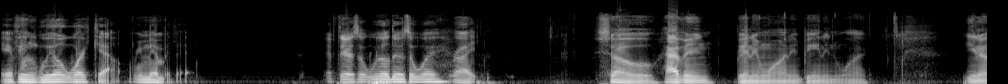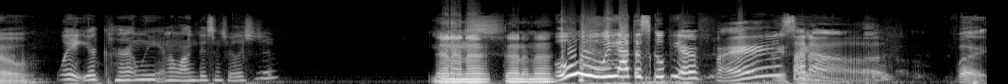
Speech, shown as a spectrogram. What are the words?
Everything will work out. Remember that. If there's a will, there's a way. Right. So having been in one and being in one, you know, Wait, you're currently in a long distance relationship? Da-na-na, yes, da-na-na. Ooh, we got the scoop here first. Yes, I Hold on. but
